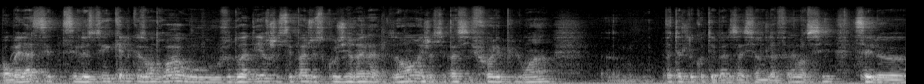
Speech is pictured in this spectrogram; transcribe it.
Bon, mais là, c'est quelques endroits où je dois dire, je ne sais pas jusqu'où j'irai là-dedans, et je ne sais pas s'il faut aller plus loin. Euh, peut-être le côté balsacien de l'affaire aussi. C'est le,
